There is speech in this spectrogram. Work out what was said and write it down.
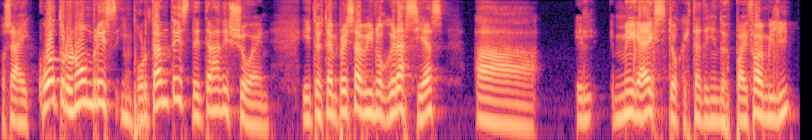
O sea, hay cuatro nombres importantes detrás de Shoen. Y toda esta empresa vino gracias a el mega éxito que está teniendo Spy Family.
